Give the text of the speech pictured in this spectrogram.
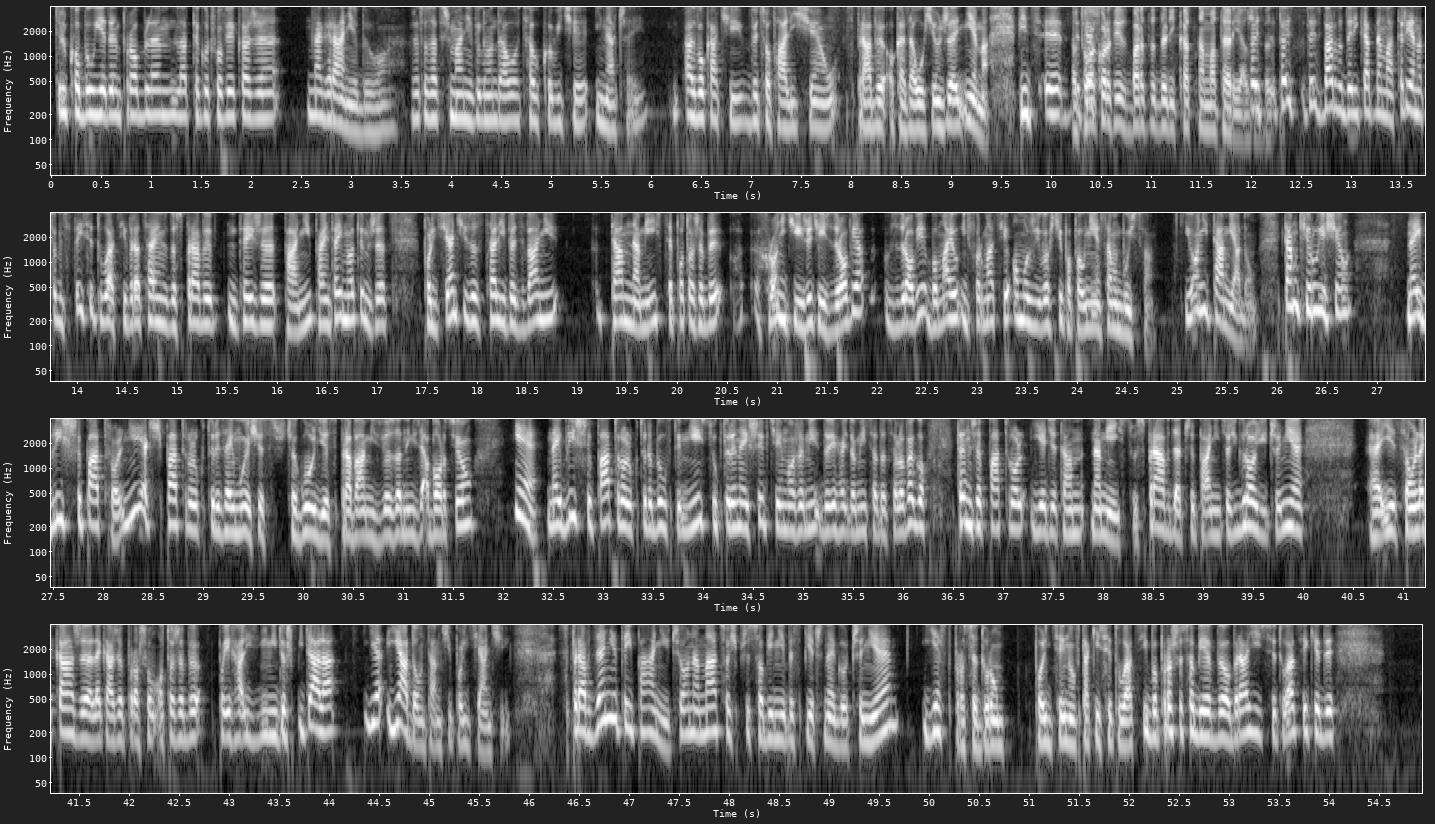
Tylko był jeden problem dla tego człowieka, że nagranie było, że to zatrzymanie wyglądało całkowicie inaczej adwokaci wycofali się, sprawy okazało się, że nie ma. Więc, e, no to też, akurat jest bardzo delikatna materia. To, żeby... jest, to, jest, to jest bardzo delikatna materia, natomiast w tej sytuacji, wracając do sprawy tejże pani, pamiętajmy o tym, że policjanci zostali wezwani tam na miejsce po to, żeby chronić jej życie i zdrowia, zdrowie, bo mają informacje o możliwości popełnienia samobójstwa. I oni tam jadą. Tam kieruje się najbliższy patrol, nie jakiś patrol, który zajmuje się szczególnie sprawami związanymi z aborcją, nie, najbliższy patrol, który był w tym miejscu, który najszybciej może dojechać do miejsca docelowego, tenże patrol jedzie tam na miejscu, sprawdza, czy pani coś grozi, czy nie. E, są lekarze, lekarze proszą o to, żeby pojechali z nimi do szpitala. Jadą tam ci policjanci. Sprawdzenie tej pani, czy ona ma coś przy sobie niebezpiecznego, czy nie, jest procedurą policyjną w takiej sytuacji, bo proszę sobie wyobrazić sytuację, kiedy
